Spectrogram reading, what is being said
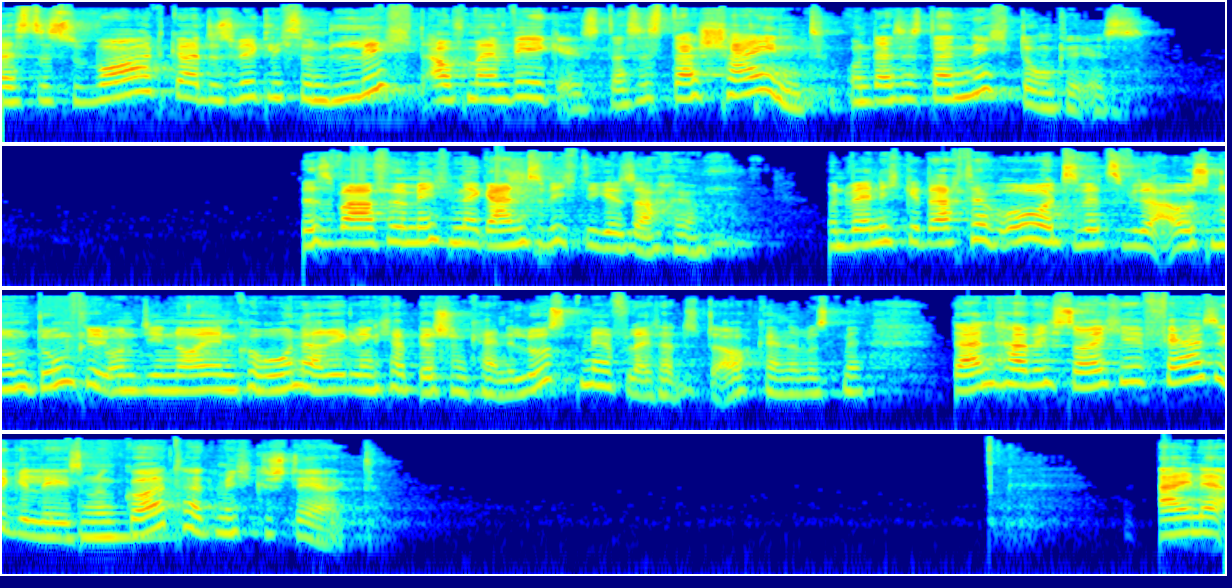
dass das Wort Gottes wirklich so ein Licht auf meinem Weg ist, dass es da scheint und dass es da nicht dunkel ist. Das war für mich eine ganz wichtige Sache. Und wenn ich gedacht habe, oh, jetzt wird es wieder außenrum dunkel und die neuen Corona-Regeln, ich habe ja schon keine Lust mehr, vielleicht hattest du auch keine Lust mehr, dann habe ich solche Verse gelesen und Gott hat mich gestärkt. Eine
